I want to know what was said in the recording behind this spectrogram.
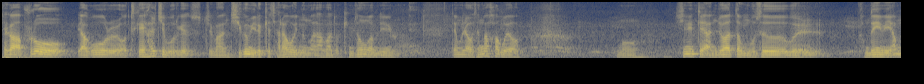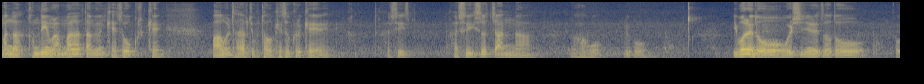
제가 앞으로 야구를 어떻게 할지 모르겠지만 지금 이렇게 잘하고 있는 건 아마도 김성우 감독님 때문이라고 생각하고요. 뭐 신인 때 안 좋았던 모습을 감독님이 안 만나 감독님을 안 만났다면 계속 그렇게 마음을 다잡지 못하고 계속 그렇게 갈 수 갈 수 있었지 않나 생각하고 그리고 이번에도 올 시즌에서도 어,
